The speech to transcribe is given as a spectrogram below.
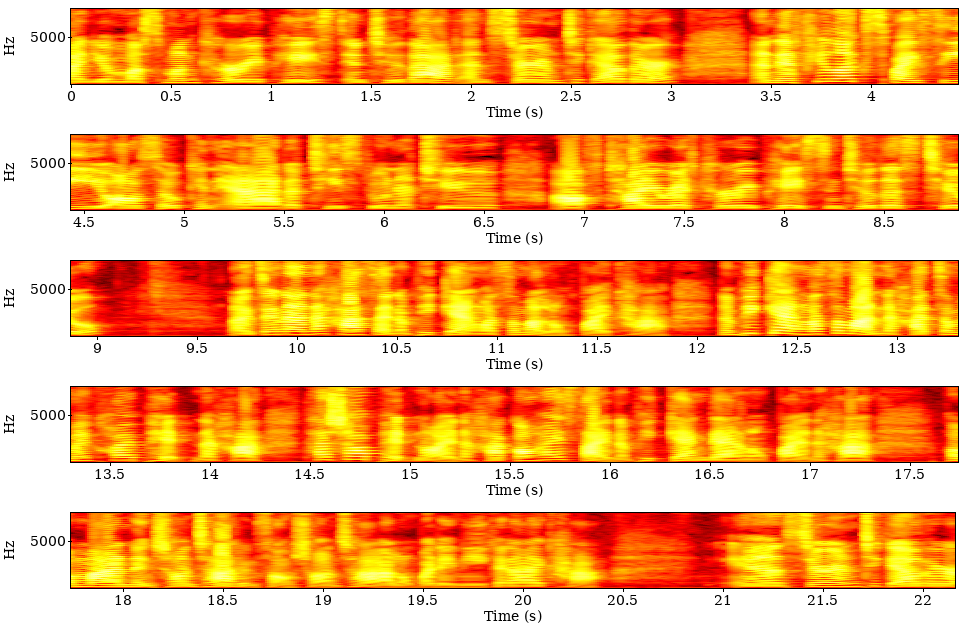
add your musman curry paste into that and stir them together and if you like spicy you also can add a teaspoon or two of Thai red curry paste into this too หลังจากนั้นนะคะใส่น้ำพริกแกงมัสมั่นลงไปค่ะ น้ำพริกแกงมัสมั่นนะคะ จะไม่ค่อยเผ็ดนะคะ ถ้าชอบเผ็ดหน่อยนะคะ ก็ให้ใส่น้ำพริกแกงแดงลงไปนะคะ ประมาณ 1 ช้อนชาถึง 2 ช้อนชาลงไปในนี้ก็ได้ค่ะ and stir them together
